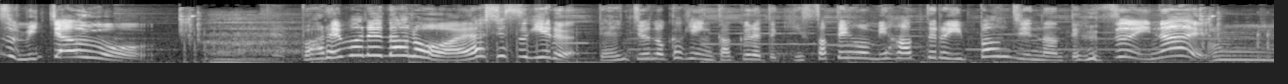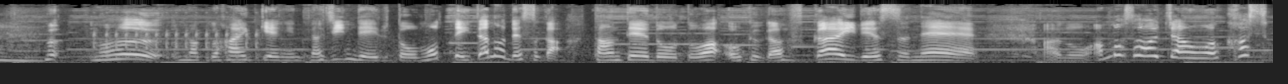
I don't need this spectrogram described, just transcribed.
ず見ちゃうもん。バレバレだろう。怪しすぎる。電柱の陰に隠れて喫茶店を見張ってる一般人なんて普通いない。うーん。むむうまく背景に馴染んでいると思っていたのですが探偵道とは奥が深いですね。あの天沢ちゃんは賢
